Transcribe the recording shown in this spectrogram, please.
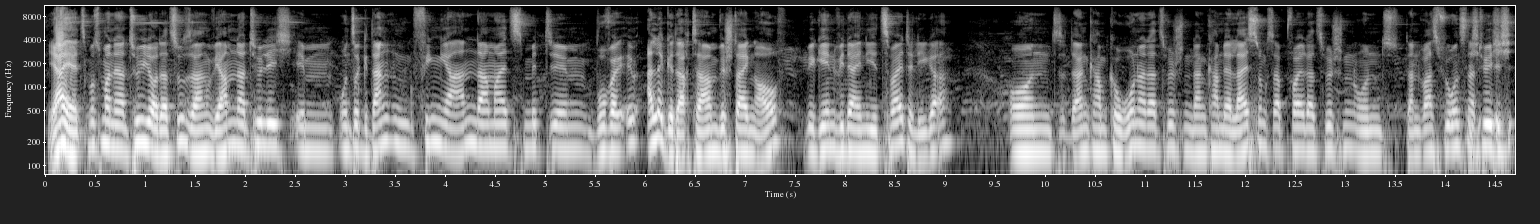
Ja, jetzt muss man natürlich auch dazu sagen, wir haben natürlich im, unsere Gedanken fingen ja an damals mit dem, wo wir alle gedacht haben, wir steigen auf, wir gehen wieder in die zweite Liga. Und dann kam Corona dazwischen, dann kam der Leistungsabfall dazwischen und dann war es für uns natürlich. Ich, ich,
